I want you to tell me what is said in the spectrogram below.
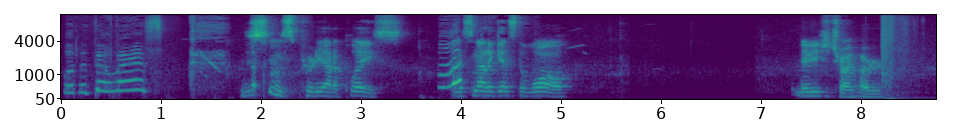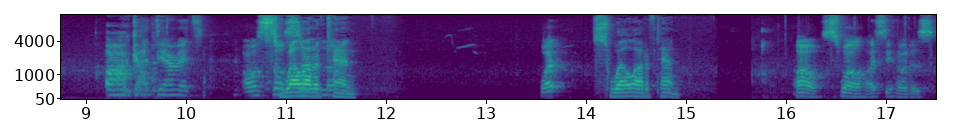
What a dumbass! This seems pretty out of place. And it's not against the wall. Maybe you should try harder. Oh god damn it! I was so Swell out of 10. it. What? Swell out of 10. Oh, swell. I see how it is.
